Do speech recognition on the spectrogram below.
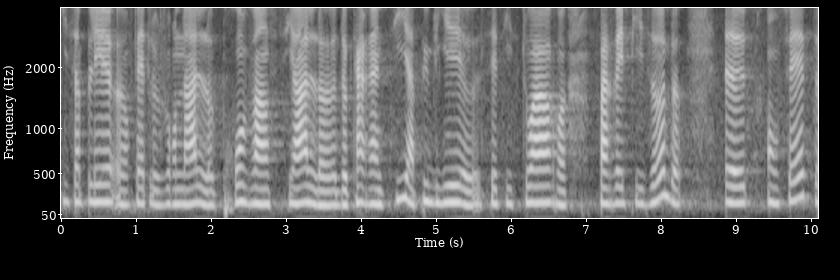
qui s'appelait euh, en fait le journal provincial de Carinthie a publié euh, cette histoire euh, par épisode, en fait,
